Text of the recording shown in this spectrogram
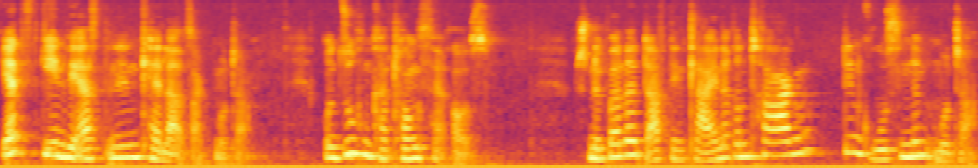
Jetzt gehen wir erst in den Keller, sagt Mutter, und suchen Kartons heraus. Schnipperle darf den kleineren tragen, den großen nimmt Mutter.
